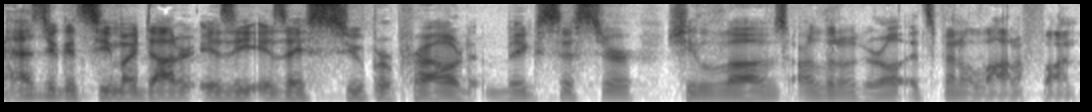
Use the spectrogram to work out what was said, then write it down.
As you can see, my daughter Izzy is a super proud big sister. She loves our little girl. It's been a lot of fun.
